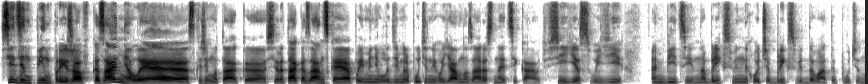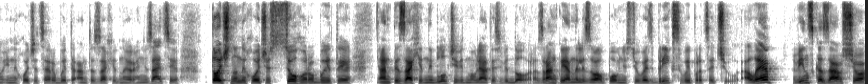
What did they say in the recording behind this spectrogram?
Сі Цзіньпін приїжджав в Казань, але, скажімо так, е, сірота Казанська по імені Володимир Путін його явно зараз не цікавить. Всі є свої амбіції на БРІКС. Він не хоче БРІКС віддавати Путіну і не хоче це робити антизахідною організацією. Точно не хоче з цього робити антизахідний блок чи відмовлятись від долара. Зранку я аналізував повністю весь БРІКС, ви про це чули. Але він сказав, що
